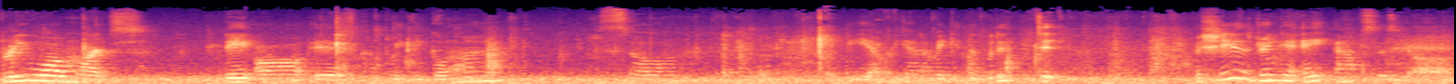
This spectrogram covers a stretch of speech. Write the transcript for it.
three Walmarts. They all is completely gone. So yeah, we gotta make it do what it did. But she is drinking eight ounces, y'all.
